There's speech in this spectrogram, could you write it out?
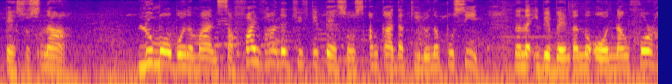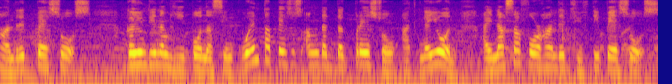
pesos na. Lumobo naman sa 550 pesos ang kada kilo ng pusit na naibebenta noon ng 400 pesos. Gayon din ang hipo na 50 pesos ang dagdag presyo at ngayon ay nasa 450 pesos.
